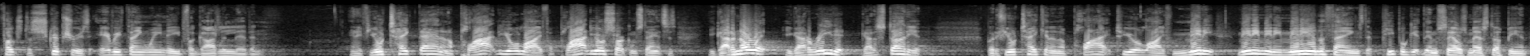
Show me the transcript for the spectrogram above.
Folks, the Scripture is everything we need for godly living. And if you'll take that and apply it to your life, apply it to your circumstances, you got to know it, you got to read it, you got to study it. But if you'll take it and apply it to your life, many, many, many, many of the things that people get themselves messed up in,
